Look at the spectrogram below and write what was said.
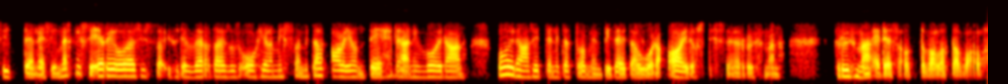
sitten esimerkiksi erilaisissa yhdenvertaisuusohjelmissa, mitä paljon tehdään, niin voidaan, voidaan sitten niitä toimenpiteitä luoda aidosti sen ryhmän, ryhmän edesauttavalla tavalla.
